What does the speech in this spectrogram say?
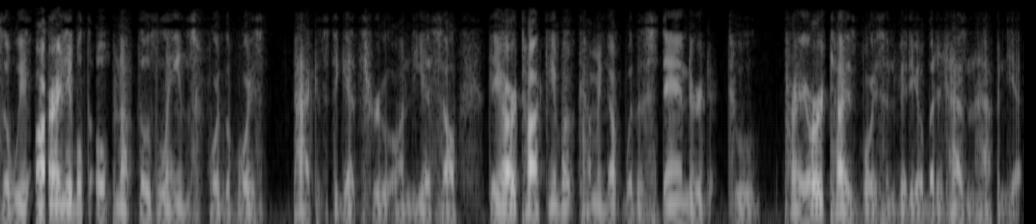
So we are unable to open up those lanes for the voice packets to get through on DSL. They are talking about coming up with a standard to prioritize voice and video, but it hasn't happened yet.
